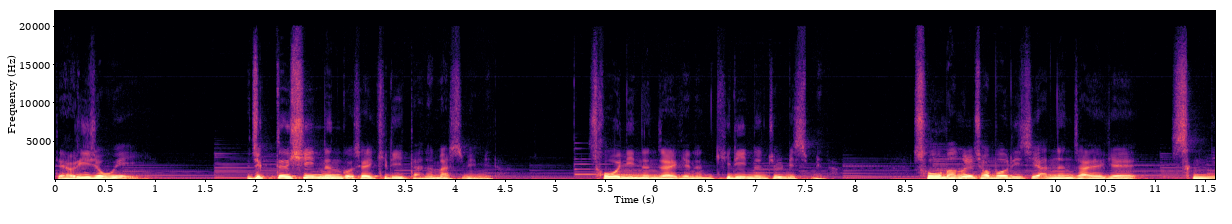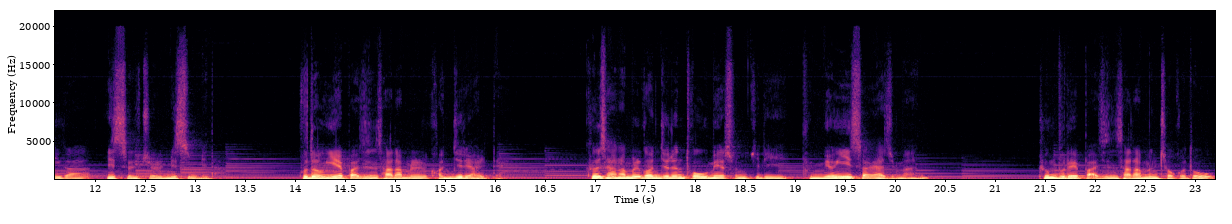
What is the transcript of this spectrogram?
there is a way. 즉 뜻이 있는 곳에 길이 있다는 말씀입니다. 소원이 있는 자에게는 길이 있는 줄 믿습니다. 소망을 저버리지 않는 자에게 승리가 있을 줄 믿습니다. 구덩이에 빠진 사람을 건지려 할 때 그 사람을 건지는 도움의 손길이 분명히 있어야 하지만 그 물에 빠진 사람은 적어도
